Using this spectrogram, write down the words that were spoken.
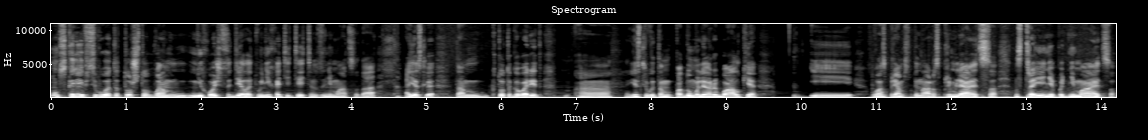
Ну, скорее всего, это то, что вам не хочется делать, вы не хотите этим заниматься, да. А если там кто-то говорит, э, если вы там подумали о рыбалке, и у вас прям спина распрямляется, настроение поднимается,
